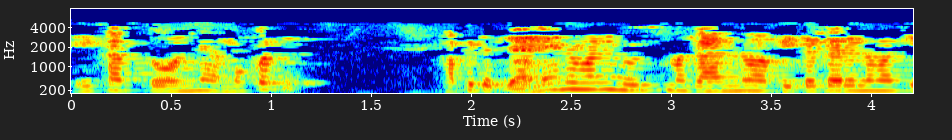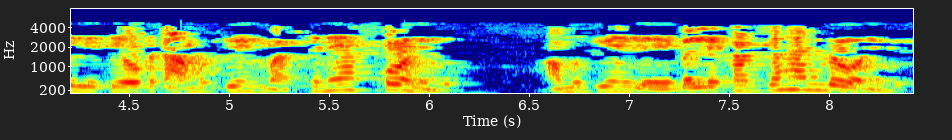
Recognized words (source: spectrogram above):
ඒකත් ඕනේ මොකද? අපිට දැනෙනවනේ හුස්ම ගන්නවා පිට කරනවා කියලා. ඉතින් ඕකට අමුතුවෙන් වචනයක් ඕනේද? අමුතුවෙන් ලේබල් එකක් ගහන්න ඕනේද?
